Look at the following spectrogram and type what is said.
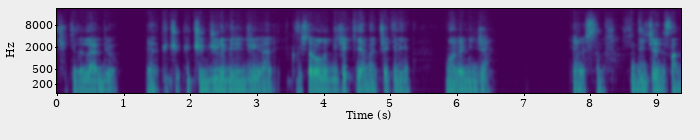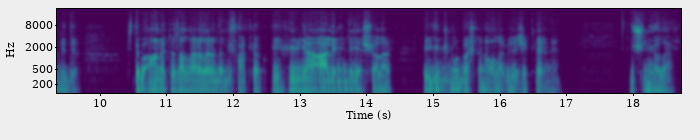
Çekilirler diyor. Yani üç, üçüncüyle birinci yani Kılıçdaroğlu diyecek ki ya ben çekileyim Muharrem İnce yarışsın diyeceğini zannediyor. İşte bu Ahmet Özal'la aralarında bir fark yok. Bir hülya aleminde yaşıyorlar. Bir gün Cumhurbaşkanı olabileceklerini düşünüyorlar.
